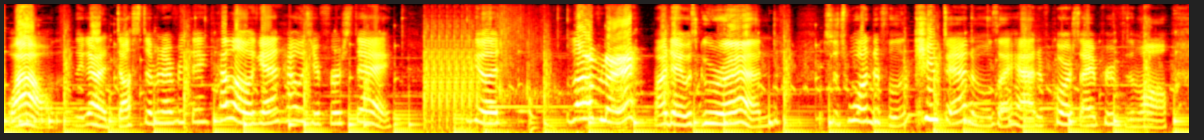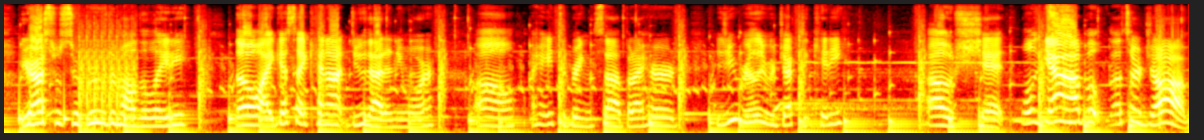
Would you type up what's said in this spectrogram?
Wow, they gotta dust them and everything? Hello again, how was your first day? good. Lovely! My day was grand. Such wonderful and cute animals I had. Of course, I approved them all. You're not supposed to approve them all, the lady. Though, I guess I cannot do that anymore. Oh, I hate to bring this up, but I heard... Did you really reject a kitty? Oh, shit. Well, yeah, but that's our job.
